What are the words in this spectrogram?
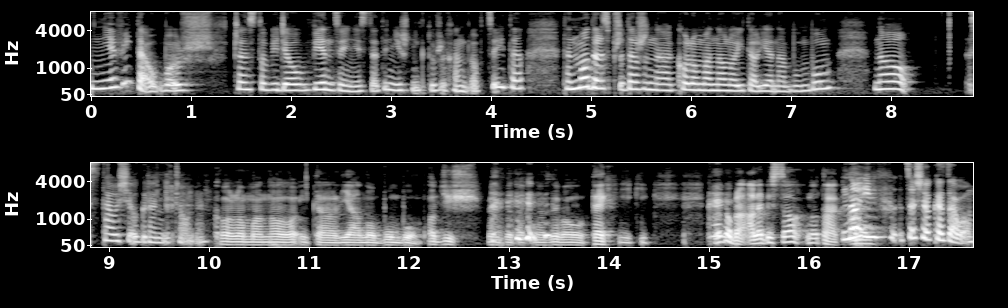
nie witał, bo już często wiedział więcej niestety niż niektórzy handlowcy. I te, ten model sprzedaży na Colo Manolo Italiana Bum Bum, no stał się ograniczony. Colo Manolo Italiano Bum Bum. Od dziś będę tak nazywał techniki. No dobra, ale wiesz co? No tak. No ale... i co się okazało?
